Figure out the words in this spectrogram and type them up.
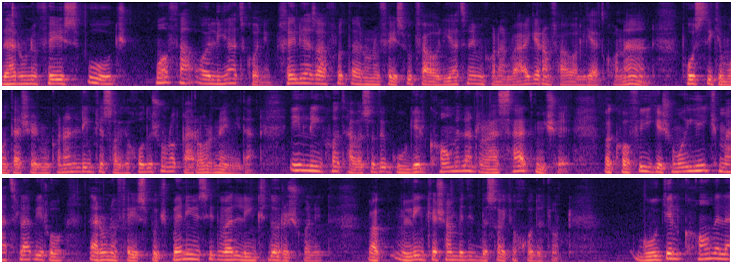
درون فیسبوک ما فعالیت کنیم. خیلی از افراد درون فیسبوک فعالیت نمی‌کنن و اگرم فعالیت کنن پستی که منتشر می‌کنن لینک سایت خودشون رو قرار نمیدن. این لینک ها توسط گوگل کاملا رصد میشه و کافیه که شما یک مطلبی رو درون فیسبوک بنویسید و لینک دارش کنید و لینکش هم بدید به سایت خودتون. گوگل کاملا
